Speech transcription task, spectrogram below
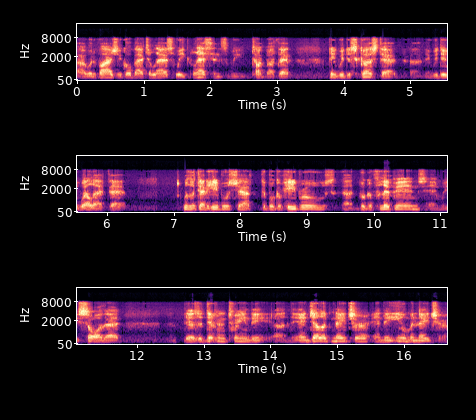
I would advise you to go back to last week lessons. We talked about that. I think we discussed that. I think we did well at that. We looked at Hebrews chapter, the book of Hebrews, uh, book of Philippians, and we saw that there's a difference between the uh, the angelic nature and the human nature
